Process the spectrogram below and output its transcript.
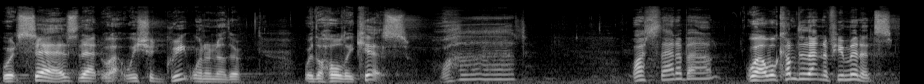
where it says that well, we should greet one another with a holy kiss. What? What's that about? Well, we'll come to that in a few minutes.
